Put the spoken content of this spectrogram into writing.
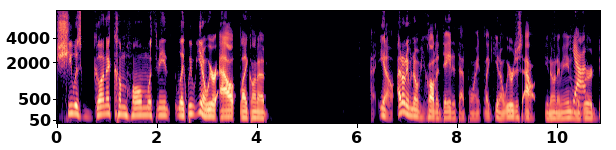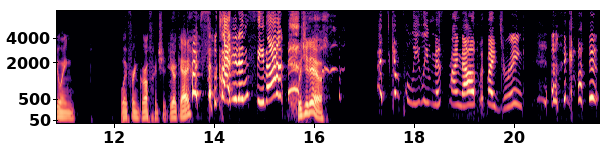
she was gonna come home with me like we you know we were out like on a uh, you know i don't even know if you call it a date at that point like you know we were just out you know what i mean like Yeah. we were doing boyfriend girlfriend shit you okay I'm so glad you didn't see that. what'd you do I completely missed my mouth with my drink. And I got it.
